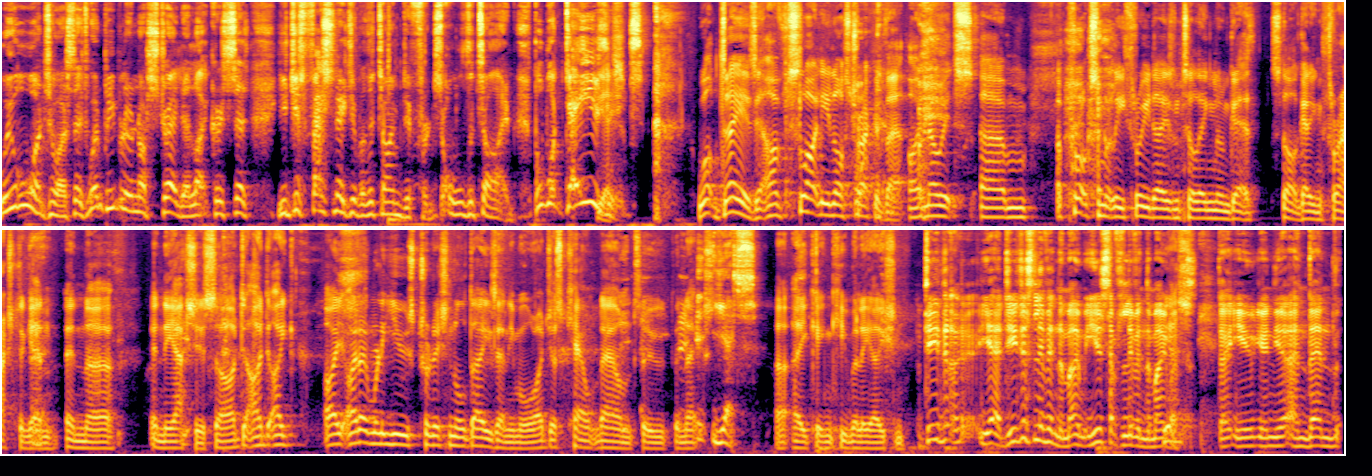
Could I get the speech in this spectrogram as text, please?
We all want to ask those. When people are in Australia, like Chris says, you're just fascinated by the time difference all the time. But what day is Yes. it? What day is it? I've slightly lost track of that. I know it's um, approximately three days until England get start getting thrashed again in uh, in the Ashes. So I, I, I, I don't really use traditional days anymore. I just count down to the next Yes. Uh, aching humiliation. do you, yeah? Do you just live in the moment? You just have to live in the moment, Yes. don't you? And, you, and then the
